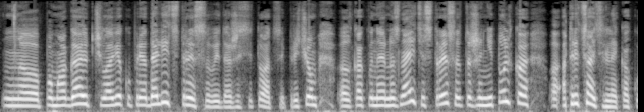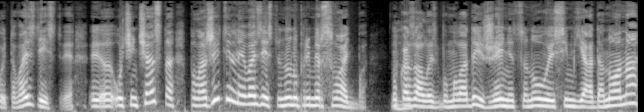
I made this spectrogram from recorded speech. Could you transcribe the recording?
помогают человеку преодолеть стрессовые даже ситуации. Причем, э, как вы, наверное, знаете, стресс это же не только э, отрицательное какое-то воздействие. Э, очень часто положительное воздействие, ну, например, свадьба. Ну, казалось бы, молодые женятся, новая семья, да, но она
